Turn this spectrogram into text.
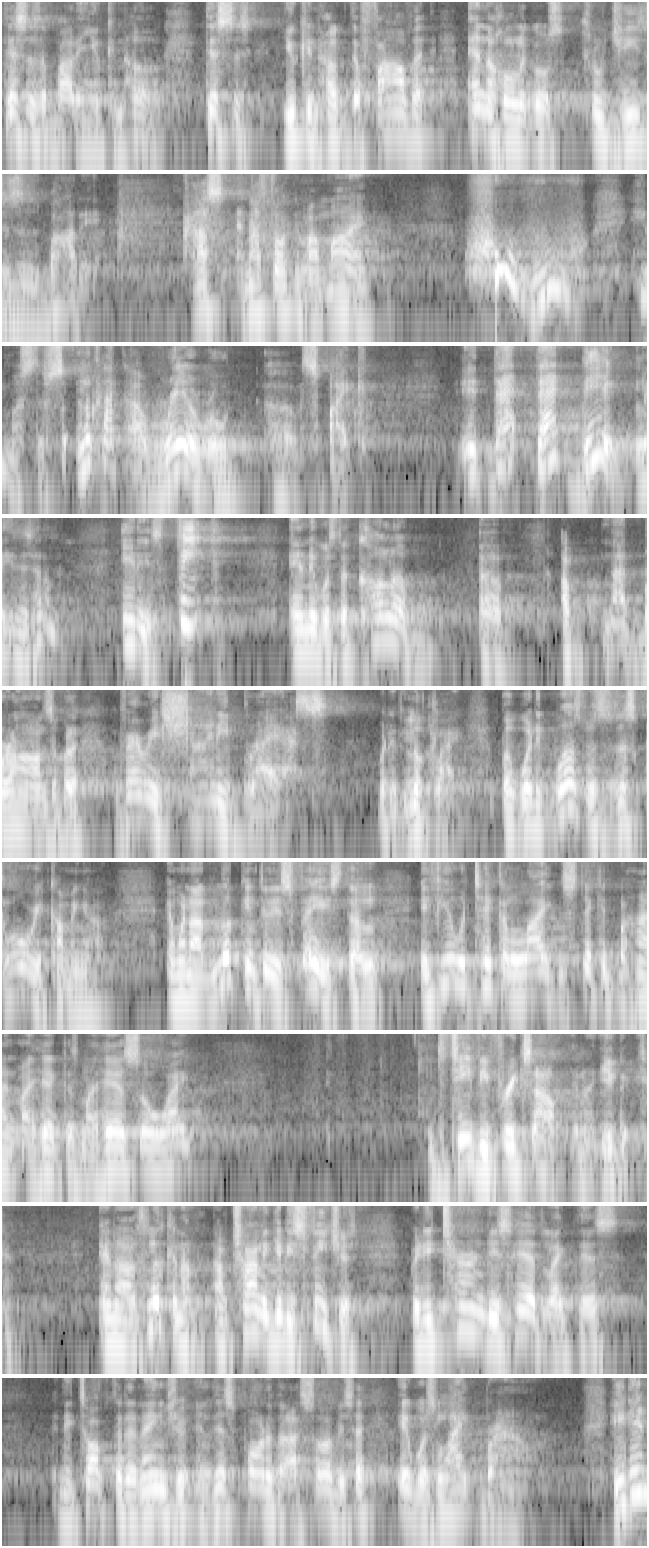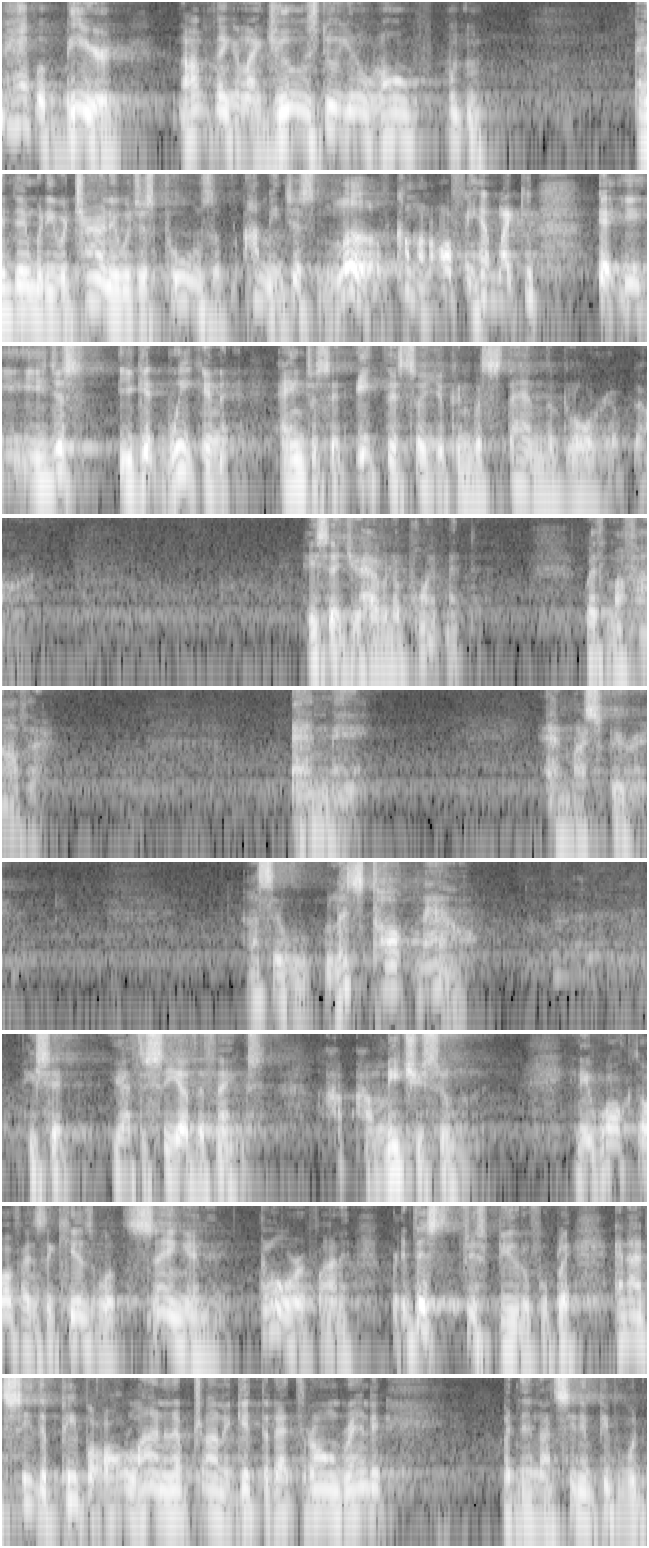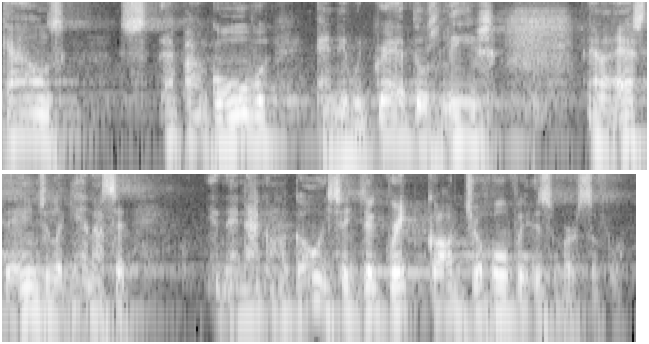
This is a body you can hug. This is, you can hug the Father and the Holy Ghost through Jesus' body. I, and I thought in my mind, whoo, he must have, looked like a railroad uh, spike. It, that, that big, ladies and gentlemen, in his feet. And it was the color of, uh, of not bronze, but a, very shiny brass, what it looked like. But what it was was this glory coming out. And when I look into his face, the, if you would take a light and stick it behind my head, because my hair is so white, the TV freaks out. And, you, and I was looking, I'm, I'm trying to get his features, but he turned his head like this, and he talked to that angel. In this part of it, I saw of his head, it was light brown. He didn't have a beard. I'm thinking like Jews do, you know, long. Mm-mm. And then when he returned, it was just pools of, I mean, just love coming off of him. Like you, eh, you, you just, you get weak. And angel said, eat this so you can withstand the glory of God. He said, you have an appointment with my father and me and my spirit. I said, well, let's talk now. He said, You have to see other things. I'll meet you soon. And he walked off as the kids were singing and glorifying him. This just beautiful place. And I'd see the people all lining up trying to get to that throne, Randy. But then I'd see them people with gowns step out, go over, and they would grab those leaves. And I asked the angel again, I said, they're not going to go. He said, the great God Jehovah is merciful.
